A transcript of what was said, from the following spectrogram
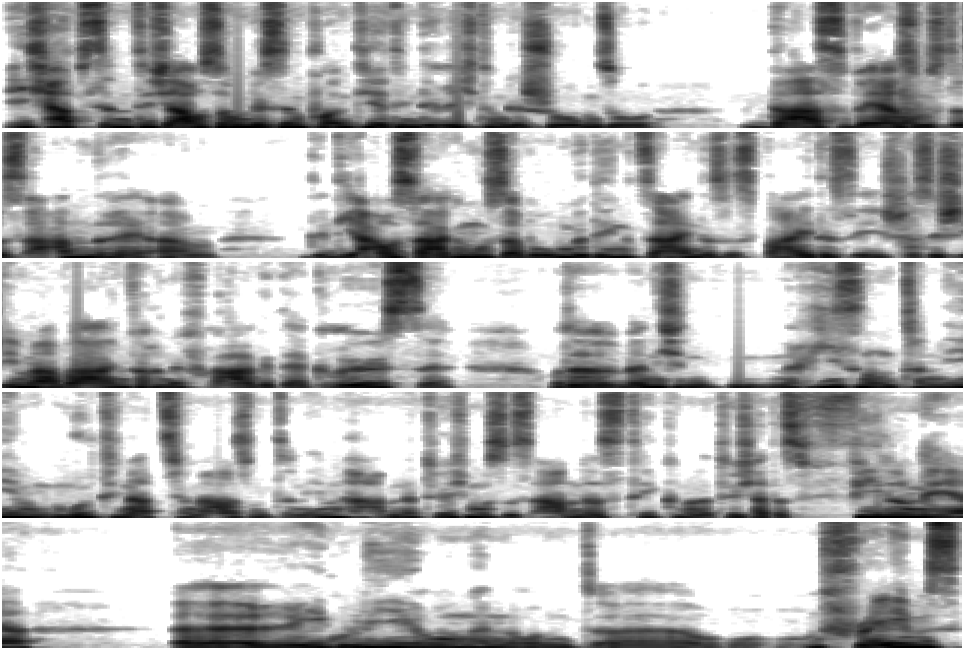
ich habe es natürlich auch so ein bisschen pointiert in die Richtung geschoben, so das versus das andere. Ähm, die Aussage muss aber unbedingt sein, dass es beides ist. Es ist immer aber einfach eine Frage der Größe. Oder wenn ich ein, ein Riesenunternehmen, multinationales Unternehmen habe, natürlich muss es anders ticken. Und natürlich hat es viel mehr äh, Regulierungen und, äh, und Frames,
